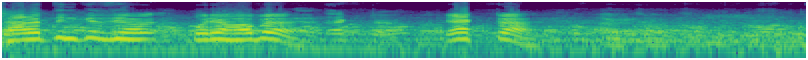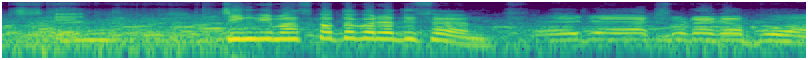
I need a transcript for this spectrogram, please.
সাড়ে তিন কেজি করে হবে একটা। আচ্ছা, চিংড়ি মাছ কত করে দিছেন? এইটা একশো টাকা পোয়া।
